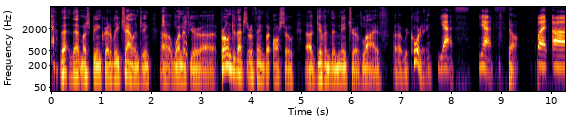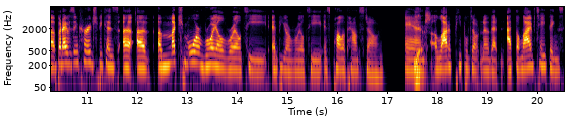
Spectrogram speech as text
That that must be incredibly challenging. Uh, one, if you're uh, prone to that sort of thing, but also uh, given the nature of live uh, recording. Yes, yes. Yeah. But uh, but I was encouraged because a, a a much more royal royalty, NPR royalty, is Paula Poundstone, and Yes. a lot of people don't know that at the live tapings,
